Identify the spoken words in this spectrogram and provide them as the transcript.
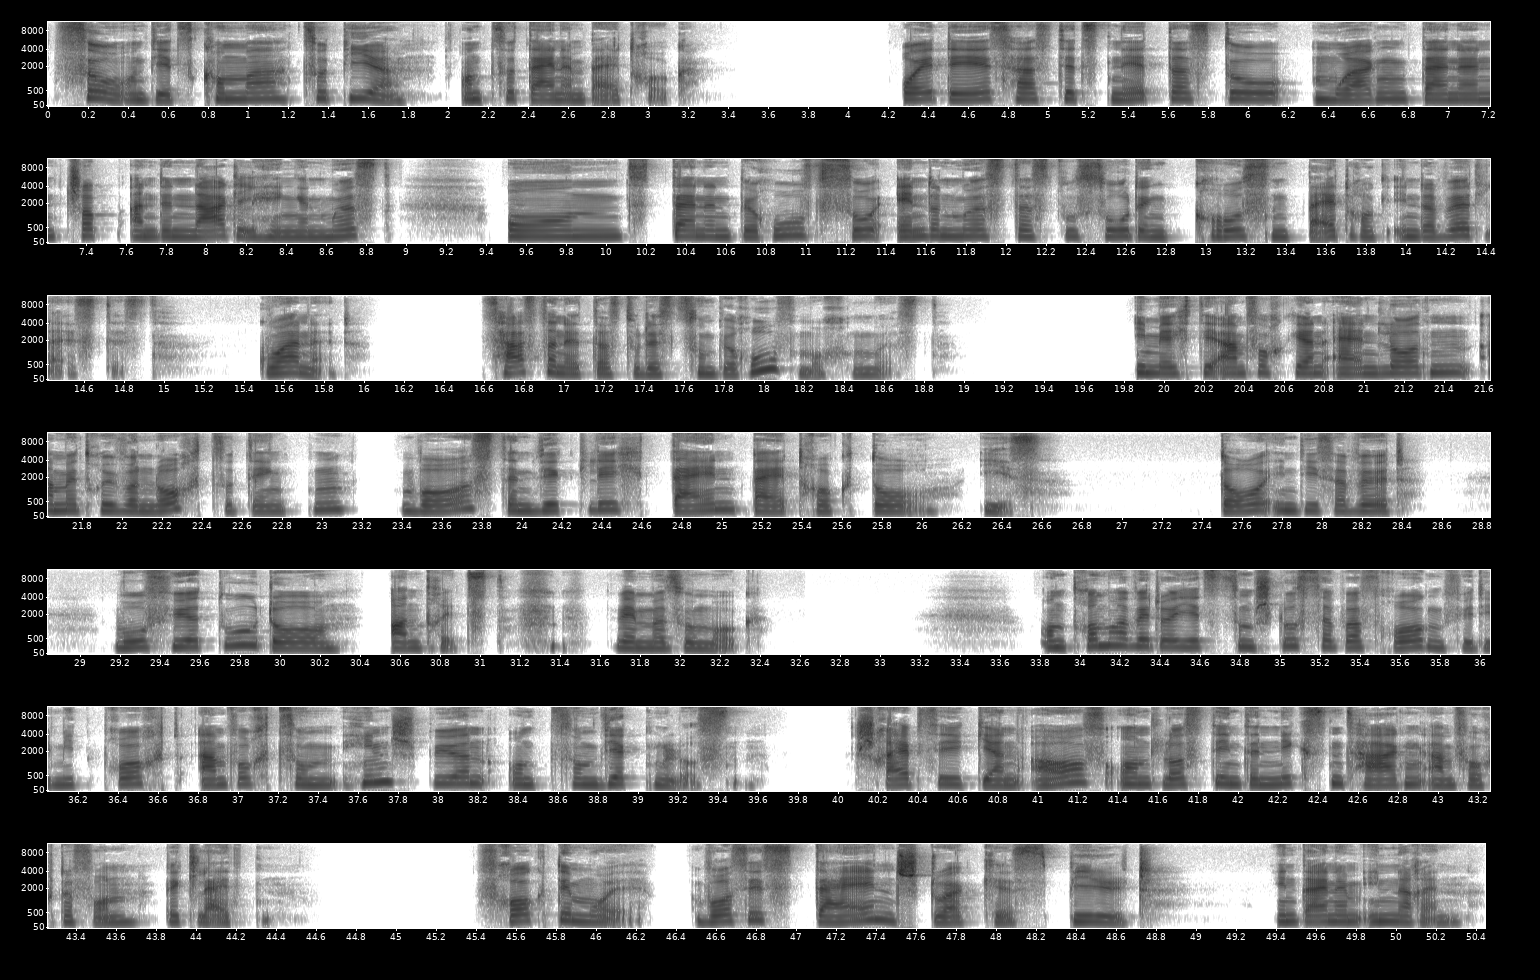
So, und jetzt kommen wir zu dir und zu deinem Beitrag. All das heißt jetzt nicht, dass du morgen deinen Job an den Nagel hängen musst und deinen Beruf so ändern musst, dass du so den großen Beitrag in der Welt leistest. Gar nicht. Das heißt ja nicht, dass du das zum Beruf machen musst. Ich möchte dich einfach gern einladen, einmal drüber nachzudenken, was denn wirklich dein Beitrag da ist. Da in dieser Welt. Wofür du da antrittst, wenn man so mag. Und darum habe ich da jetzt zum Schluss ein paar Fragen für dich mitgebracht, einfach zum Hinspüren und zum Wirken lassen. Schreib sie gern auf und lass dich in den nächsten Tagen einfach davon begleiten. Frag dich mal, was ist dein starkes Bild in deinem Inneren,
